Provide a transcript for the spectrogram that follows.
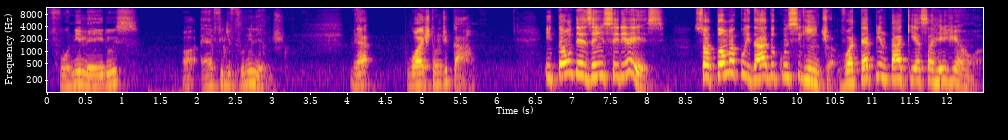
funileiros, ó, F de funileiros, né, gostam de carro. Então o desenho seria esse. Só toma cuidado com o seguinte, ó, vou até pintar aqui essa região. Ó.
